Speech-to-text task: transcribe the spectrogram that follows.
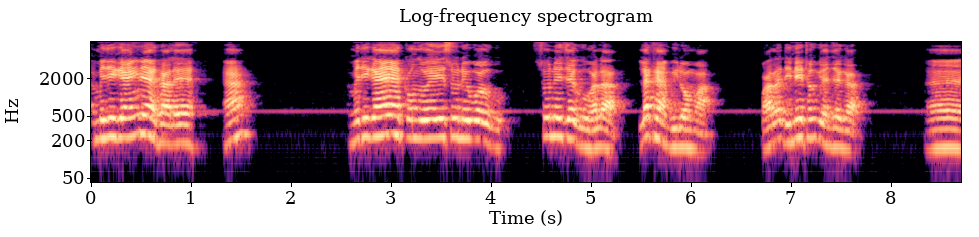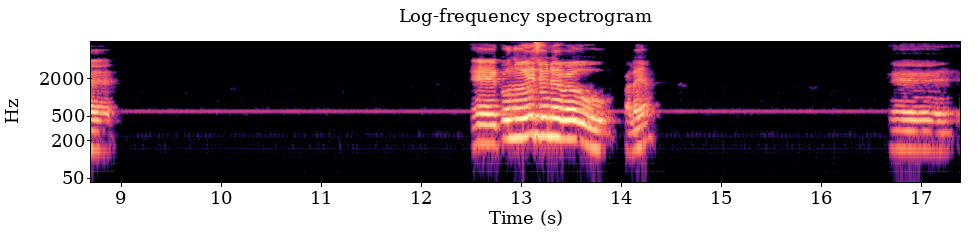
အမေရိကန်ကြီးနဲ့အခါလဲဟမ်အမေရိကန်ရဲ့ကုန်သွယ်ရေးဆွေးနွေးပွဲကိုဆွေးနွေးချက်ကိုဟလာလက်ခံပြီးတော့မှဗာလဲဒီနေ့ထုတ်ပြန်ချက်ကအဲအဲကုန်သွယ်ရေးဆွေးနွေးပွဲကိုဗာလဲအဲ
